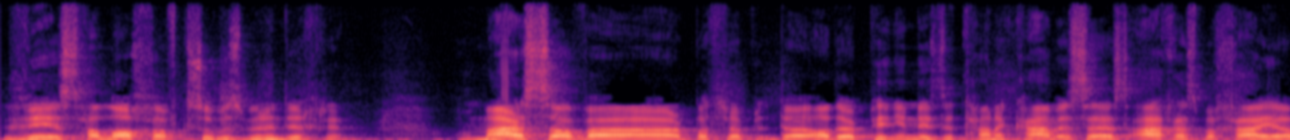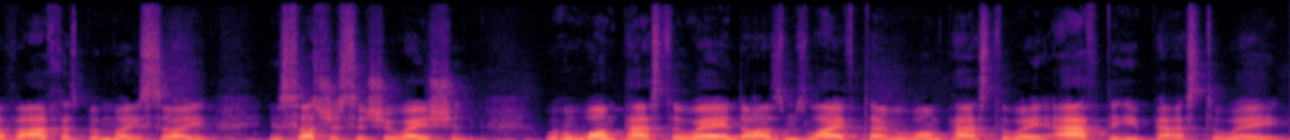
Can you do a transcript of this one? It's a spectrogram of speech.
this halacha of ksubas benin dichrin. Umar Savar, but the other opinion is that Tanakama says, Achas b'chaya v'achas b'moisai, in such a situation, when one passed away in the husband's lifetime and one passed away after he passed away,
